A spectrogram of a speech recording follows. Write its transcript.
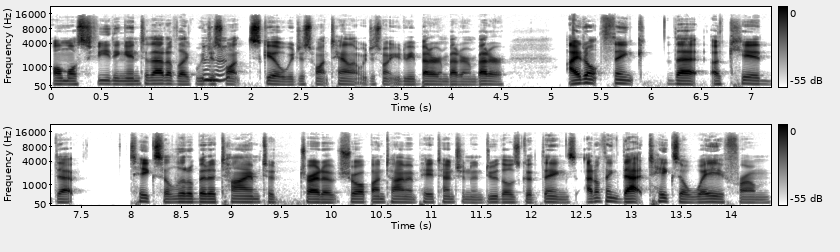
almost feeding into that of like we just mm-hmm. want skill, we just want talent, we just want you to be better and better and better. I don't think that a kid that takes a little bit of time to try to show up on time and pay attention and do those good things, I don't think that takes away from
